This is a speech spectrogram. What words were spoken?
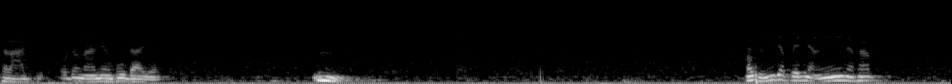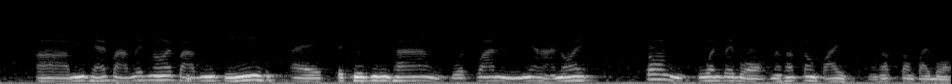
ฉลาดโอตั้งนานยังพูดได้อยู่ เขาถึงจะเป็นอย่างนี้นะครับมีแผลปากเล็กน้อย ปากมีสีไอ้ตะคิวกินคางปวดฟันมีอาหารน้อย ต้องควรไปบอกนะครับ ต้องไปนะครับ ต้องไปบอก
